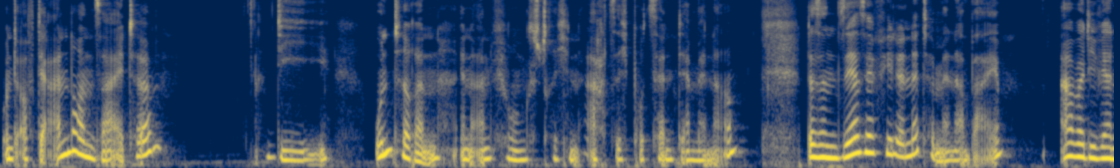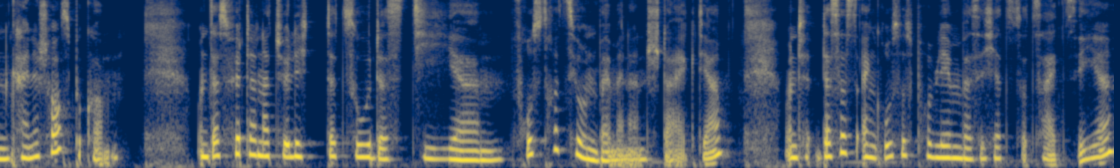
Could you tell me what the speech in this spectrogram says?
Und auf der anderen Seite, die unteren, in Anführungsstrichen, 80 Prozent der Männer, da sind sehr, sehr viele nette Männer bei, aber die werden keine Chance bekommen. Und das führt dann natürlich dazu, dass die ähm, Frustration bei Männern steigt, ja. Und das ist ein großes Problem, was ich jetzt zurzeit sehe.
